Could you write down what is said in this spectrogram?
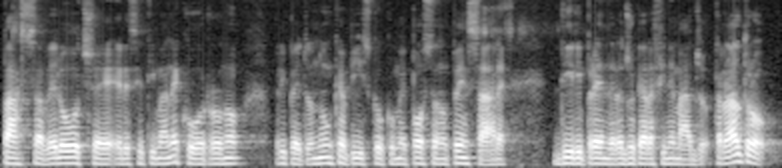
passa veloce e le settimane corrono, ripeto, non capisco come possano pensare di riprendere a giocare a fine maggio. Tra l'altro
